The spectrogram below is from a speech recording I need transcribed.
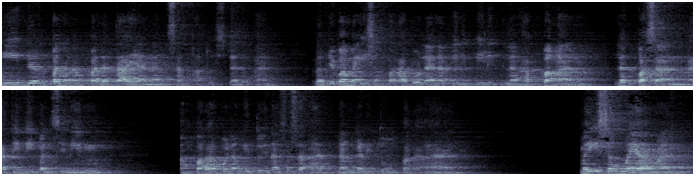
leader pananampalataya ng sangkatrisyanuhan? Alam niyo ba, may isang parabola na pinipilit nilang hakbangan, lagpasan at hindi pansinin? Ang parabolang ito ay nasa saad ng ganitong paraan. May isang mayaman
